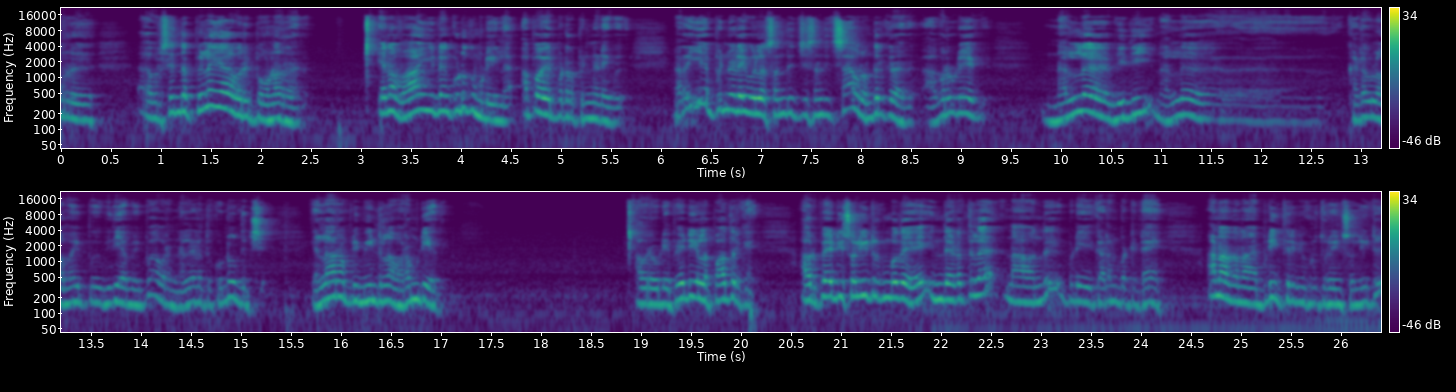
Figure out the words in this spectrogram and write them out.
அவர் அவர் செஞ்ச பிழையாக அவர் இப்போ உணர்றாரு. ஏன்னா வாங்கிட்டேன் கொடுக்க முடியல. அப்போ ஏற்படுற பின்னடைவு. நிறைய பின்னடைவுகளை சந்தித்து சந்தித்து தான் அவர் வந்திருக்கிறாரு. அவருடைய நல்ல விதி நல்ல கடவுள் அமைப்பு விதி அமைப்பு அவரை நல்ல இடத்துக்கு கொண்டு வந்துச்சு. எல்லாரும் அப்படி மீண்டுலாம் வர முடியாது. அவருடைய பேட்டிகளில் பார்த்துருக்கேன். அவர் பேட்டி சொல்லிட்டு இருக்கும்போதே இந்த இடத்துல நான் வந்து இப்படி கடன் பட்டுட்டேன். ஆனால் அதை நான் எப்படி திருப்பி கொடுத்துருவேன்னு சொல்லிட்டு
